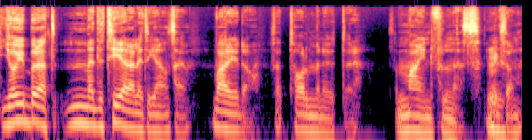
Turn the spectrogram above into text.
jag har ju börjat meditera lite grann så här, varje dag, så här 12 minuter. Så mindfulness. Mm. Liksom.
